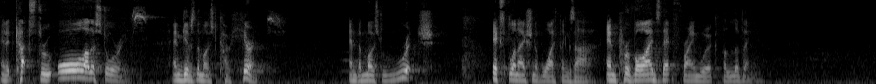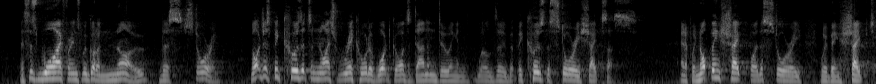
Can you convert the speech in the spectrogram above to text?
And it cuts through all other stories and gives the most coherent and the most rich explanation of why things are and provides that framework for living. This is why, friends, we've got to know this story. Not just because it's a nice record of what God's done and doing and will do, but because the story shapes us. And if we're not being shaped by this story, we're being shaped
